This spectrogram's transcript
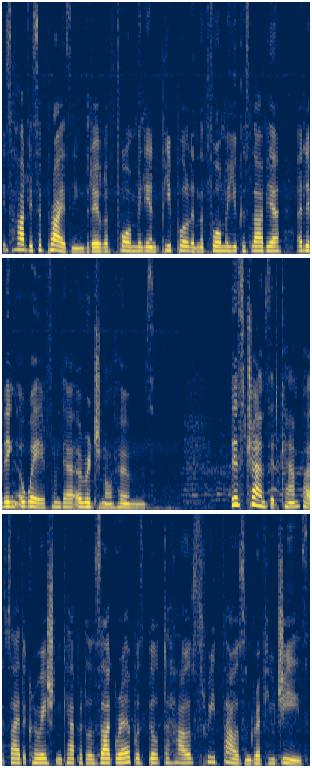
it's hardly surprising that over 4 million people in the former Yugoslavia are living away from their original homes. This transit camp outside the Croatian capital Zagreb was built to house 3,000 refugees.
